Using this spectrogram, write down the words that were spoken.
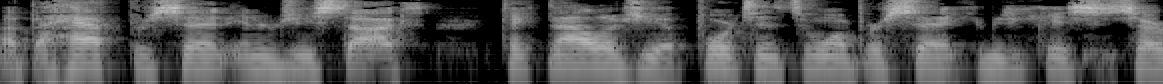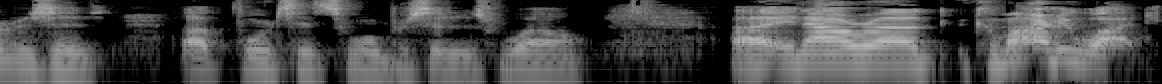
up a half percent. Energy stocks, technology up four tenths to 1%. Communication services up four tenths to 1% as well. Uh, in our uh, commodity watch,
